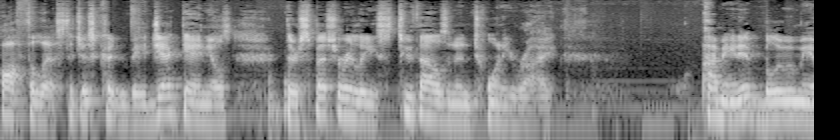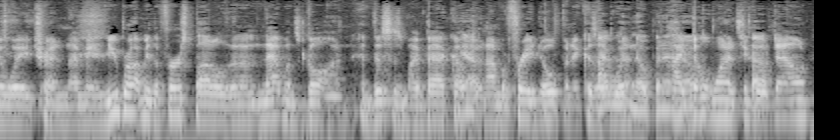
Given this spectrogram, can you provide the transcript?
off the list. It just couldn't be. Jack Daniels, their special release 2020 rye. I mean, it blew me away, Trent. I mean, you brought me the first bottle, and that one's gone, and this is my backup, Yeah. and I'm afraid to open it because I wouldn't open it, I no. don't want it to tough. go down.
